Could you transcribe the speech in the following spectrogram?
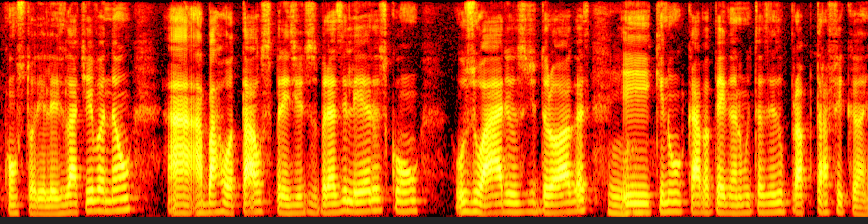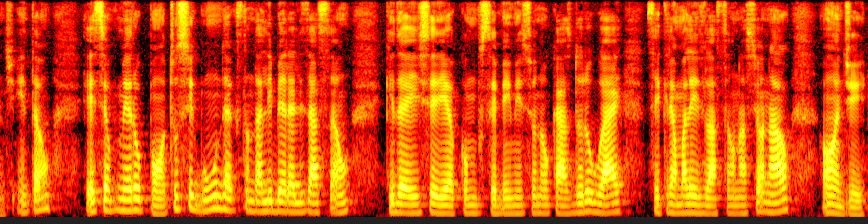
consultoria legislativa, não a, abarrotar os presídios brasileiros com usuários de drogas uhum. e que não acaba pegando muitas vezes o próprio traficante. Então, esse é o primeiro ponto. O segundo é a questão da liberalização, que daí seria, como você bem mencionou, o caso do Uruguai, você criar uma legislação nacional onde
